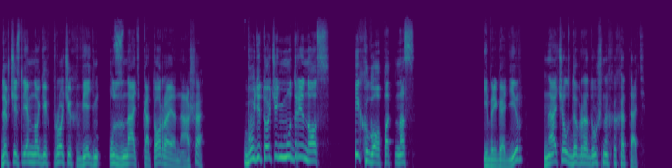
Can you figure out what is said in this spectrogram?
да в числе многих прочих ведьм узнать, которая наша, будет очень мудренос и хлопотнос. И бригадир начал добродушно хохотать.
